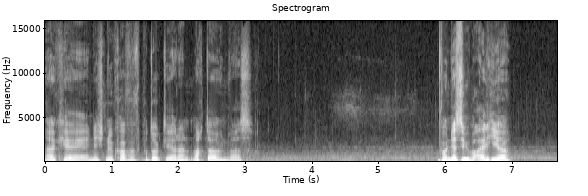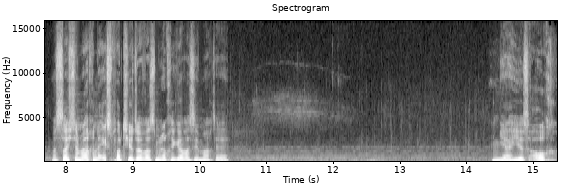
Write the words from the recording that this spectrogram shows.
Okay, nicht nur Koffer für Produkte. Ja, dann macht da irgendwas. Wollen das hier überall hier? Was soll ich denn machen? Exportiert oder was? Mir doch egal, was ihr macht, ey. Ja, hier ist auch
